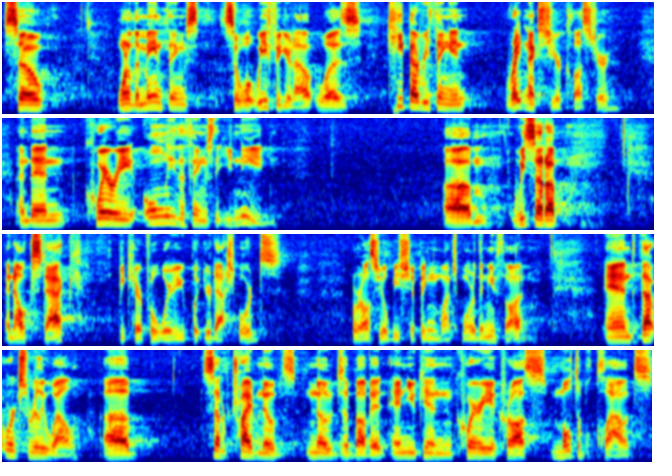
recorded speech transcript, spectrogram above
So one of the main things, so what we figured out was keep everything in right next to your cluster, and then query only the things that you need. Um, we set up an elk stack. Be careful where you put your dashboards, or else you'll be shipping much more than you thought. And that works really well. Uh, set up tribe nodes, nodes above it, and you can query across multiple clouds.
